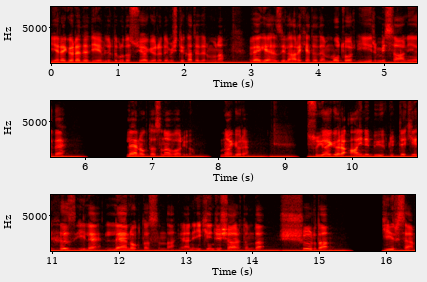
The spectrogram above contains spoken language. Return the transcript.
Yere göre de diyebilirdi. Burada suya göre demiş. Dikkat edelim buna. VG hızıyla hareket eden motor 20 saniyede L noktasına varıyor. Buna göre suya göre aynı büyüklükteki hız ile L noktasından yani ikinci şartımda şuradan girsem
